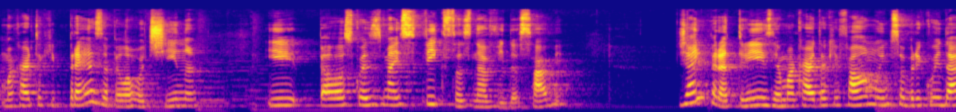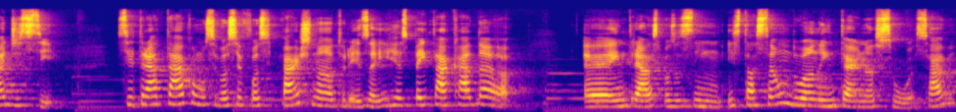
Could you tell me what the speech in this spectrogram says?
uma carta que preza pela rotina, e pelas coisas mais fixas na vida, sabe? Já a Imperatriz é uma carta que fala muito sobre cuidar de si, se tratar como se você fosse parte da natureza e respeitar cada, é, entre aspas, assim, estação do ano interna sua, sabe?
